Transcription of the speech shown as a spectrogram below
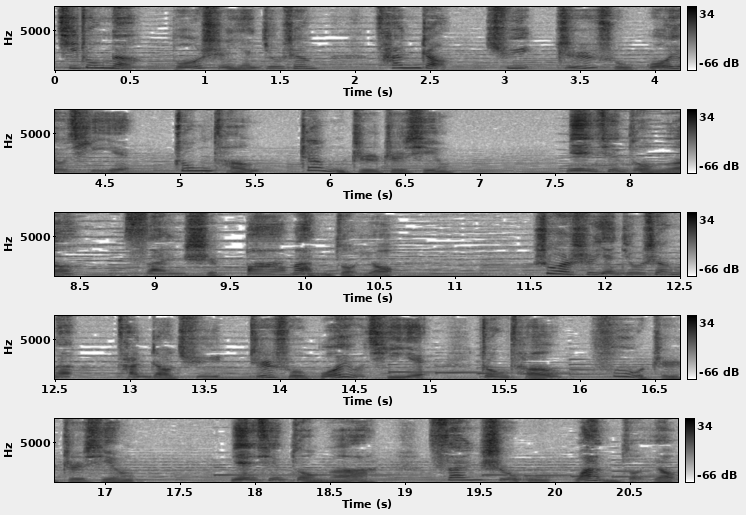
其中呢，博士研究生。参照区直属国有企业中层正职执行，年薪总额三十八万左右；硕士研究生呢，参照区直属国有企业中层副职执行，年薪总额啊三十五万左右。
